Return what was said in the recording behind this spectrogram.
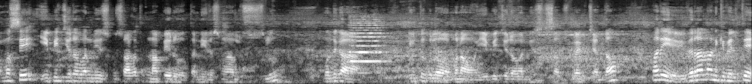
నమస్తే ఏపీ జీరో వన్ న్యూస్కు స్వాగతం. నా పేరు తన్నీరు సుమాలు ముందుగా యూట్యూబ్లో మనం AP zero one news subscribe చేద్దాం. మరి వివరాల్లోనికి వెళ్తే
